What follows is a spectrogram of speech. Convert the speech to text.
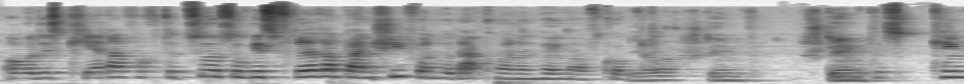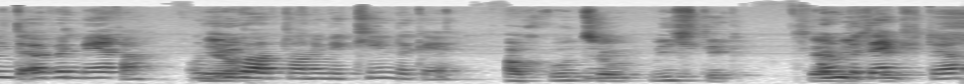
aber das gehört einfach dazu. So wie es früher beim Skifahren hat auch keiner einen Helm aufgehabt. Ja, stimmt. Stimmt. Das kommt über mehr. Und Ja. überhaupt, wenn ich mit Kindern gehe. Auch gut so. Wichtig. Sehr wichtig. Unbedingt, ja.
